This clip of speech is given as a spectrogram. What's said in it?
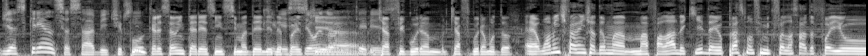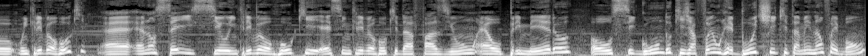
das crianças, sabe? Tipo, Sim, cresceu o interesse em cima dele depois que um a, que a figura que a figura mudou. É, o Homem de Ferro a gente já deu uma, uma falada aqui, daí o próximo filme que foi lançado foi o, o Incrível Hulk. É, eu não sei se o Incrível Hulk, esse Incrível Hulk da fase 1 é o primeiro ou o segundo que já foi um reboot que também não foi bom.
